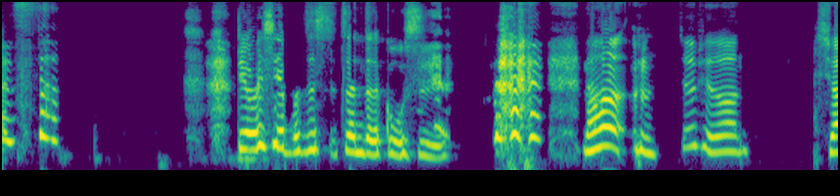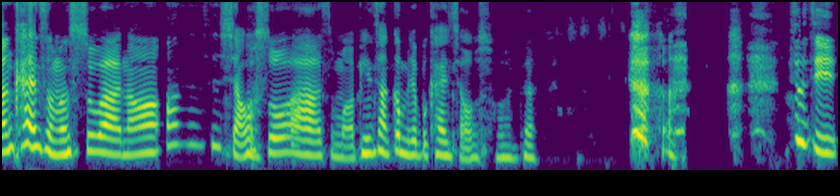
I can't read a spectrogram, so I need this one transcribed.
人生。丢一些不是是真的故事，对然后 就是比如说喜欢看什么书啊，然后哦那是小说啊什么，平常根本就不看小说的，自己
